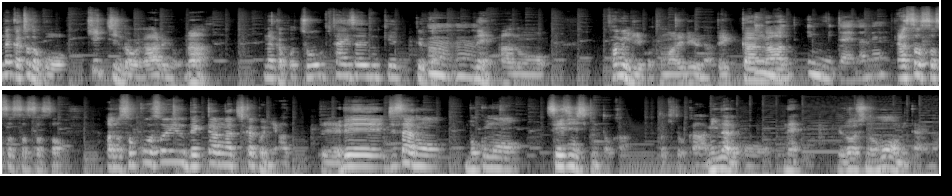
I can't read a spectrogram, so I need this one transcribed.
なんかちょっとこうキッチンとかがあるようななんかこう長期滞在向けっていうか、うんうん。ねあのファミリーでこう泊まれるような別館があっ意味意味みたいなね。あそうそうそうそうそうそう。あのそこそういう別館が近くにあってで実際あの僕も成人式とか時とかみんなでこうね夜通し飲もうみたいな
